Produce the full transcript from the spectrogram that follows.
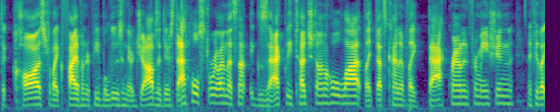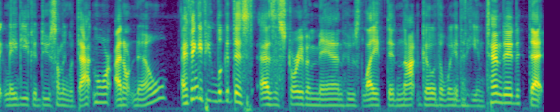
the cause for like 500 people losing their jobs. Like there's that whole storyline that's not exactly touched on a whole lot. Like that's kind of like background information. I feel like maybe you could do something with that more. I don't know. I think if you look at this as a story of a man whose life did not go the way that he intended, that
